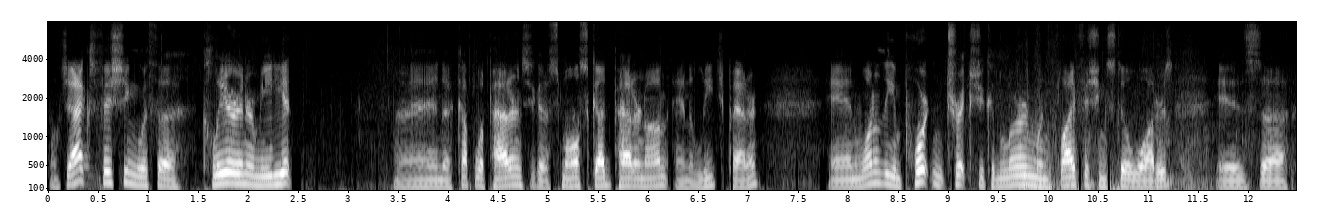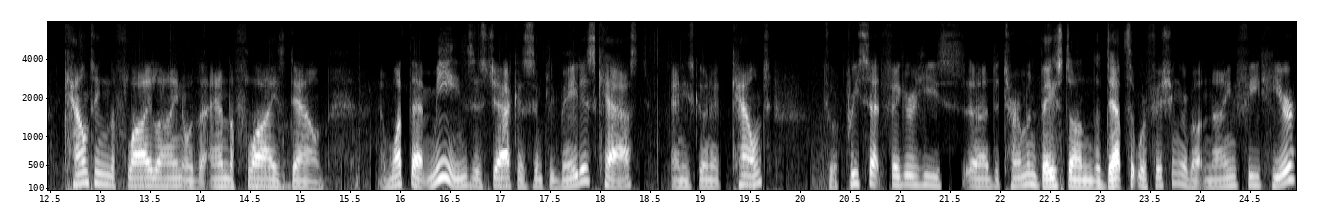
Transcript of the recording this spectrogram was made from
Well, Jack's fishing with a clear intermediate and a couple of patterns. He's got a small scud pattern on and a leech pattern. And one of the important tricks you can learn when fly fishing still waters is uh, counting the fly line or the and the flies down. And what that means is Jack has simply made his cast and he's going to count to a preset figure he's uh, determined based on the depth that we're fishing. We're about nine feet here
